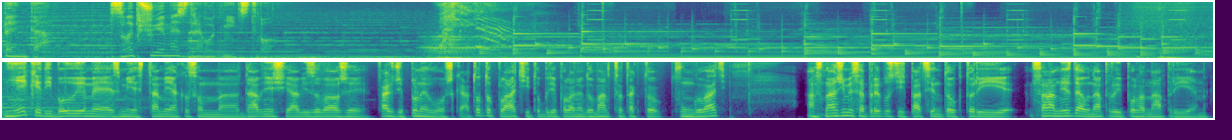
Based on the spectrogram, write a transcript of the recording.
Penta. Zlepšujeme zdravotníctvo. Niekedy bojujeme s miestami, ako som eh, dávnejšie avizoval, že fakt, že plné lôžka. A toto platí, to bude podľa mňa do marca takto fungovať. A snažíme sa prepustiť pacientov, ktorí sa nám nezdajú na prvý pohľad na príjem.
